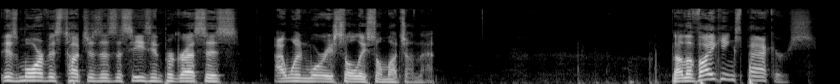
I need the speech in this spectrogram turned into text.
his more of his touches as the season progresses. I wouldn't worry solely so much on that. Now the Vikings Packers.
